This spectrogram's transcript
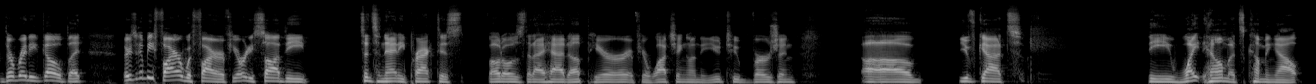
they're ready to go. But there's going to be fire with fire. If you already saw the Cincinnati practice photos that I had up here, if you're watching on the YouTube version, uh, you've got the white helmets coming out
